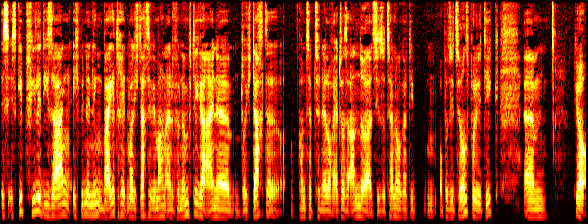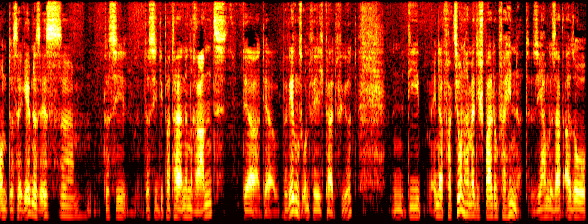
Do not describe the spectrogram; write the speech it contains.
es, es gibt viele, die sagen, ich bin den Linken beigetreten, weil ich dachte, wir machen eine vernünftige, eine durchdachte, konzeptionell auch etwas andere als die Sozialdemokratie Oppositionspolitik. Ähm, ja, und das Ergebnis ist, äh, dass, sie, dass sie die Partei an den Rand der, der Bewegungsunfähigkeit führt. Die in der Fraktion haben ja die Spaltung verhindert. Sie haben gesagt, also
